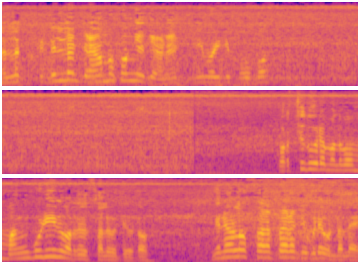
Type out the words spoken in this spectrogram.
നല്ല കിടിലൻ ഗ്രാമഭംഗിയൊക്കെയാണ് ഈ വഴിക്ക് പോകുമ്പോൾ. കുറച്ച് ദൂരം വന്നപ്പോൾ മങ്കുഴി എന്ന് പറഞ്ഞൊരു സ്ഥലം എത്തി കേട്ടോ. ഇങ്ങനെയുള്ള സ്ഥലപ്പേരൊക്കെ ഇവിടെ ഉണ്ടല്ലേ?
